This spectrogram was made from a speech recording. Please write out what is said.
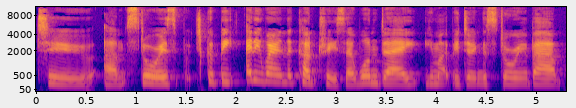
to um, stories which could be anywhere in the country. So one day you might be doing a story about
